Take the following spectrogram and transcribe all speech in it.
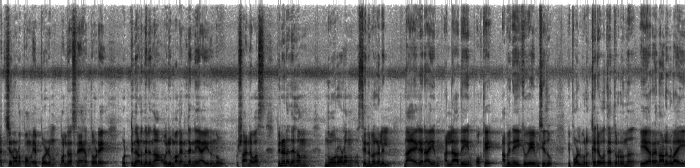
അച്ഛനോടൊപ്പം എപ്പോഴും വളരെ സ്നേഹത്തോടെ ഒട്ടി നടന്നിരുന്ന ഒരു മകൻ തന്നെയായിരുന്നു ഷാനവാസ്. പിന്നീട് അദ്ദേഹം നൂറോളം സിനിമകളിൽ നായകനായും അല്ലാതെയും ഒക്കെ അഭിനയിക്കുകയും ചെയ്തു. ഇപ്പോൾ വൃക്കരോഗത്തെ തുടർന്ന് ഏറെ നാളുകളായി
